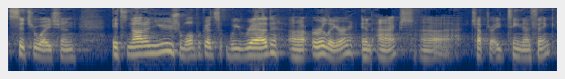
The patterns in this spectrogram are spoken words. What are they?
situation, it's not unusual because we read uh, earlier in Acts, uh, chapter 18, I think,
